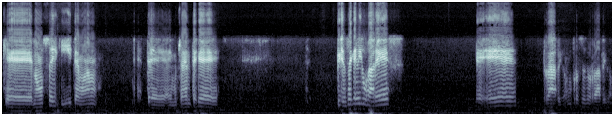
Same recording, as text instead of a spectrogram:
Que no se quite, mano. Este, hay mucha gente que piensa que dibujar es, es rápido, es un proceso rápido.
